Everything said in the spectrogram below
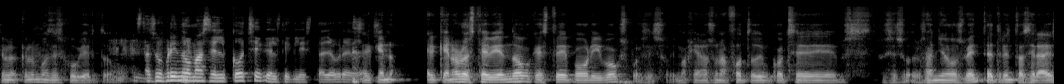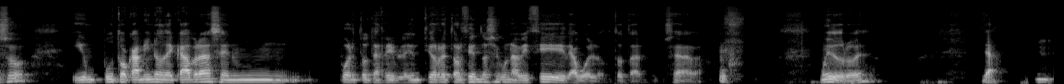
que lo, hemos descubierto. Está sufriendo más el coche que el ciclista, yo creo. El ¿eh? que no, el que no lo esté viendo, que esté por iVox, pues eso, imaginaos una foto de un coche, pues, pues, eso, de los años 20, 30 será eso, y un puto camino de cabras en un puerto terrible, y un tío retorciéndose con una bici de abuelo, total. O sea, muy duro, ¿eh? Ya. Mm.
